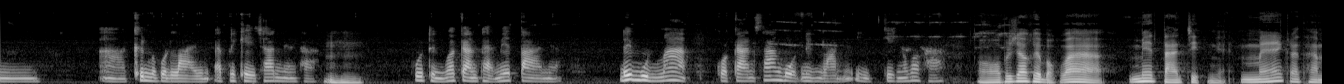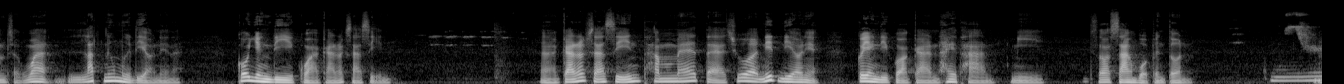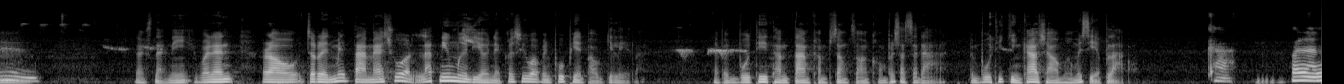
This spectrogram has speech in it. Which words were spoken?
อ่าขึ้นมาบนไลน์แอปพลิเคชันเนี่ยค่ะอือฮึพูดถึงว่าการแผ่เมตตาเนี่ย ได้บุญมากกว่าการสร้างโบสถ์หนึ่งหลังอีกจริงหรือเปล่าคะอ๋อพระเจ้าเคยบอกว่าเมตตาจิตเนี่ย แม้กระทำสักว่าลัดนิ้วมือเดียวเนี่ยนะ ก็ยังดีกว่าการรักษาศีลอ่าการรักษาศีลทำแม้แต่ชั่วนิดเดียวเนี่ย ก็ยังดีกว่าการให้ทานมีสร้างโบสถ์เป็นต้นอืมลักษณะนี้ เพราะฉะนั้นเราเจริญเมตตาแม้ชั่วลัดนิ้วมือเดียวเนี่ยก็ชื่อว่าเป็นผู้เพียรเผากิเลสละเป็นผู้ที่ทำตามคำสั่งสอนของพระศาสดา เป็นผู้ที่กินข้าวเช้าเมืองไม่เสียเปล่า ค่ะ เพราะฉะนั้น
